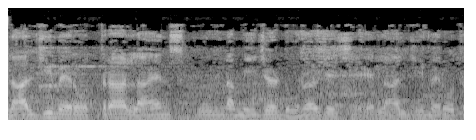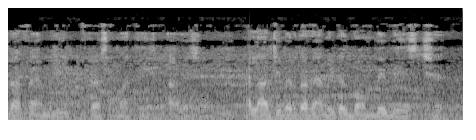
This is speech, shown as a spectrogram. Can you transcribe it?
લાલજી મેરોત્રા લાયન્સ સ્કૂલના મેજર ડોનર જે છે, એ લાલજી મેરોત્રા ફેમિલી ટ્રસ્ટમાંથી આવે છે. આ Lalji Mehrotra family trust Bombay base છે.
